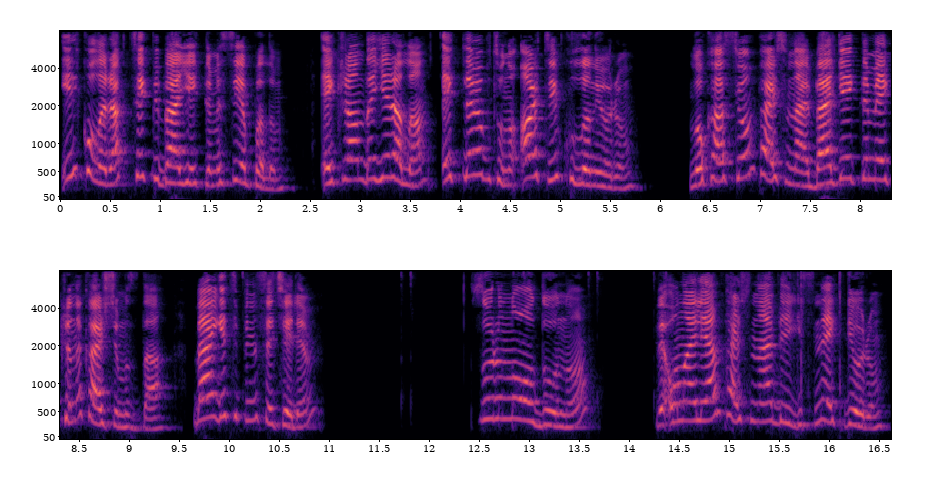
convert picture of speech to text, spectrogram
İlk olarak tek bir belge eklemesi yapalım. Ekranda yer alan ekleme butonu artıyı kullanıyorum. Lokasyon personel belge ekleme ekranı karşımızda. Belge tipini seçelim. Zorunlu olduğunu ve onaylayan personel bilgisini ekliyorum.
